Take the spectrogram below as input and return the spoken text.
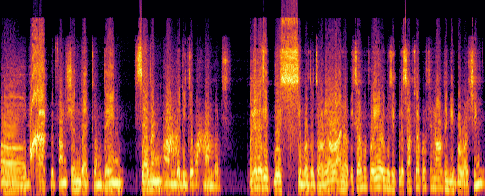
or uh, the function that contain 7 on the digit of numbers Okay, that's it. This simple tutorial. I hope it's helpful for you. If you please subscribe our channel. Thank you for watching.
